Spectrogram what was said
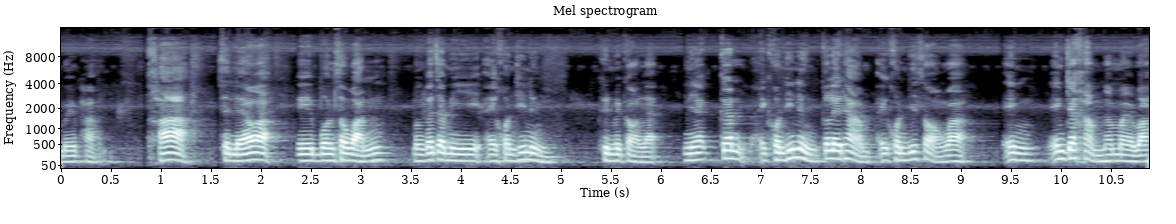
ไม่ผ่านค่าเสร็จแล้วอะไอบนสวรรค์มันก็จะมีไอคนที่หนึ่งขึ้นไปก่อนแหละเนี้ยก็ไอคนที่หนึ่งก็เลยถามไอคนที่สองว่า เอ็งเอ็งจะขำทำไมวะ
